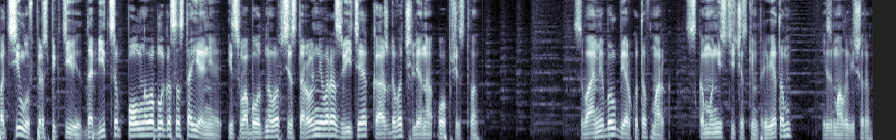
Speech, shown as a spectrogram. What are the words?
под силу в перспективе добиться полного благосостояния и свободного всестороннего развития каждого члена общества. С вами был Беркутов Марк. С коммунистическим приветом. из Малой Вишеры.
